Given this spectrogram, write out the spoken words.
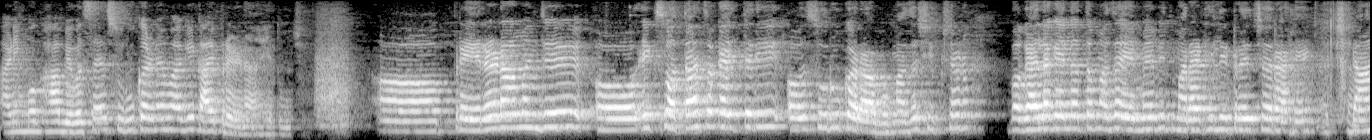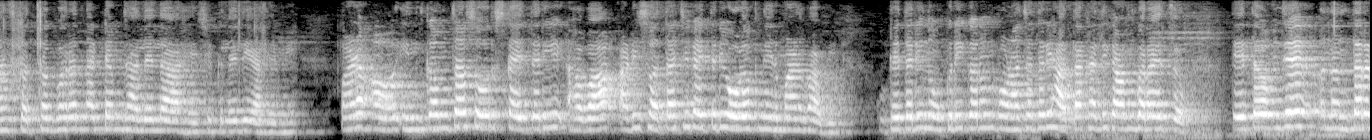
आणि मग हा व्यवसाय सुरू करण्यामागे काय प्रेरणा आहे तुमची? प्रेरणा म्हणजे एक स्वतःचं काहीतरी सुरू करावं. माझं शिक्षण बघायला गेलं तर माझं M A with Marathi literature आहे. डान्स कथ्थक भरतनाट्यम झालेलं आहे शिकलेली आहे मी. पण इन्कमचा सोर्स काहीतरी हवा आणि स्वतःची काहीतरी ओळख निर्माण व्हावी. कुठेतरी नोकरी करून कोणाच्या तरी हाताखाली काम करायचं. ते तर म्हणजे नंतर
